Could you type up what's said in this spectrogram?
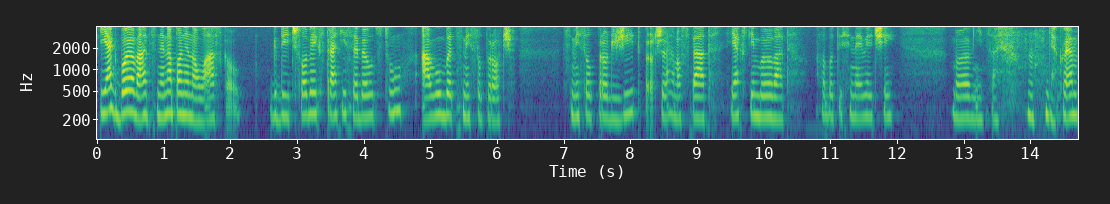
Jak bojovať s nenaplnenou láskou, kdy človek stratí sebeúctu a vôbec smysl proč smysl proč žít, proč ráno vstát, jak s tím bojovat, lebo ty si největší bojovnice. Hm, ďakujem.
